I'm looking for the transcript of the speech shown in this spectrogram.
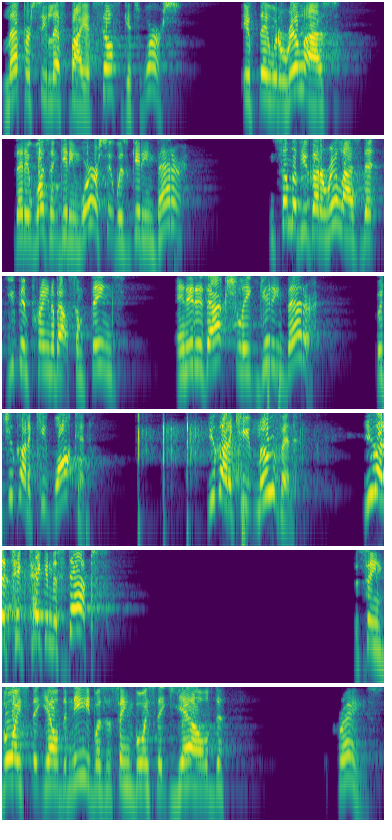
leprosy left by itself gets worse. If they would have realized that it wasn't getting worse, it was getting better. And some of you got to realize that you've been praying about some things and it is actually getting better. But you got to keep walking. You got to keep moving. You got to take taking the steps. The same voice that yelled the need was the same voice that yelled praise.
